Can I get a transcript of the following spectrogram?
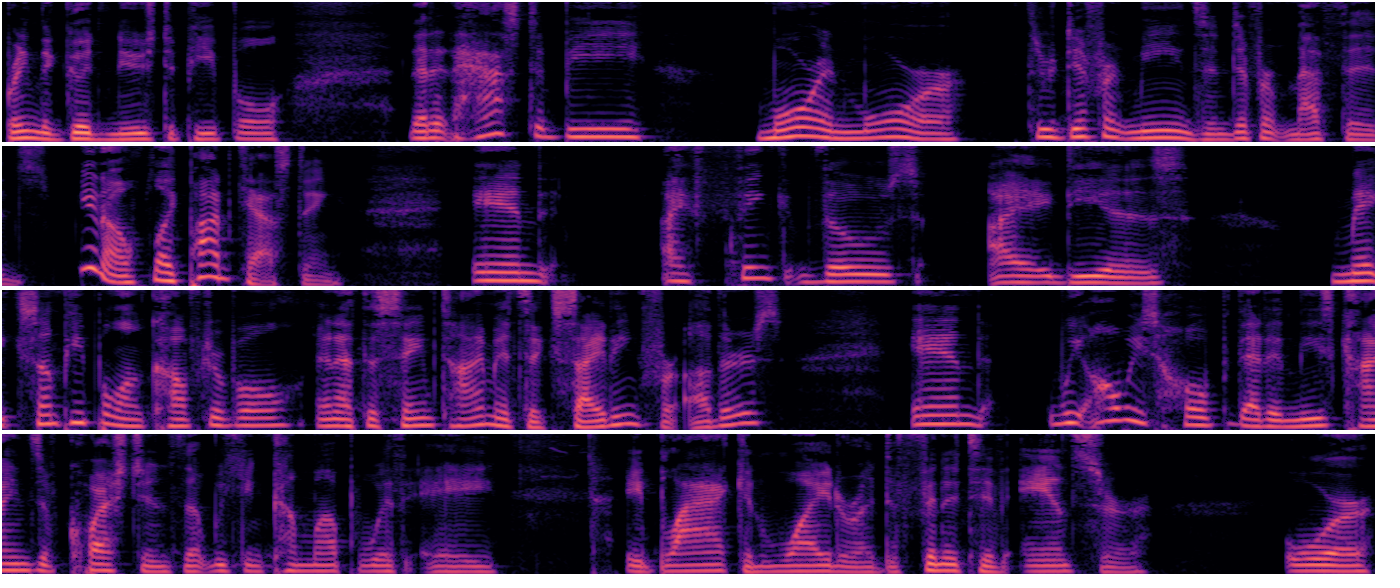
bring the good news to people, that it has to be more and more through different means and different methods, you know, like podcasting. And I think those ideas make some people uncomfortable and at the same time it's exciting for others. And we always hope that in these kinds of questions that we can come up with a a black and white or a definitive answer or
